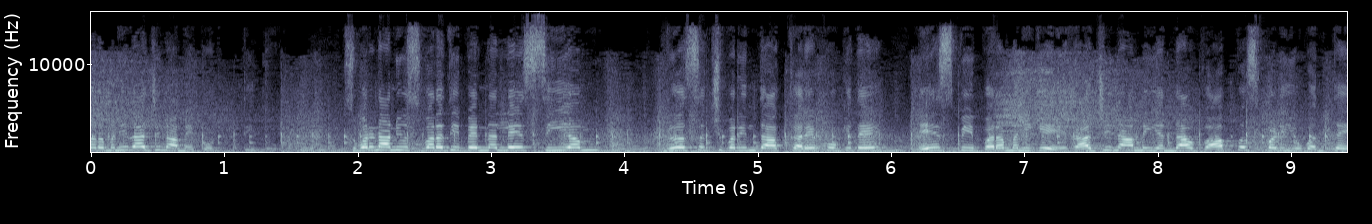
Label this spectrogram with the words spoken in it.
ಬರಮನಿ ರಾಜೀನಾಮೆ ಕೊಟ್ಟಿತ್ತು ಸುವರ್ಣ ನ್ಯೂಸ್ ವರದಿ ಬೆನ್ನಲ್ಲೇ ಸಿಎಂ ಗೃಹ ಸಚಿವರಿಂದ ಕರೆ ಹೋಗಿದೆ. ಎಸ್ಪಿ ಬರಮನಿಗೆ ರಾಜೀನಾಮೆಯನ್ನ ವಾಪಸ್ ಪಡೆಯುವಂತೆ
